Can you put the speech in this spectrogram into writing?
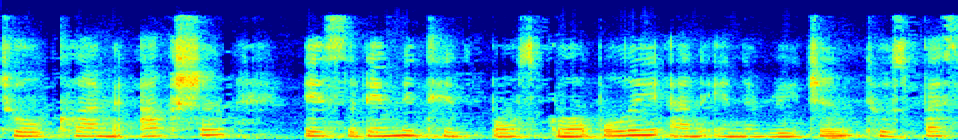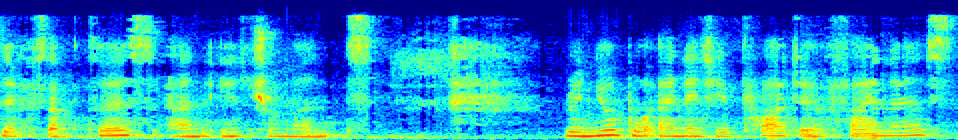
to climate action is limited both globally and in the region to specific sectors and instruments. Renewable energy project finance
